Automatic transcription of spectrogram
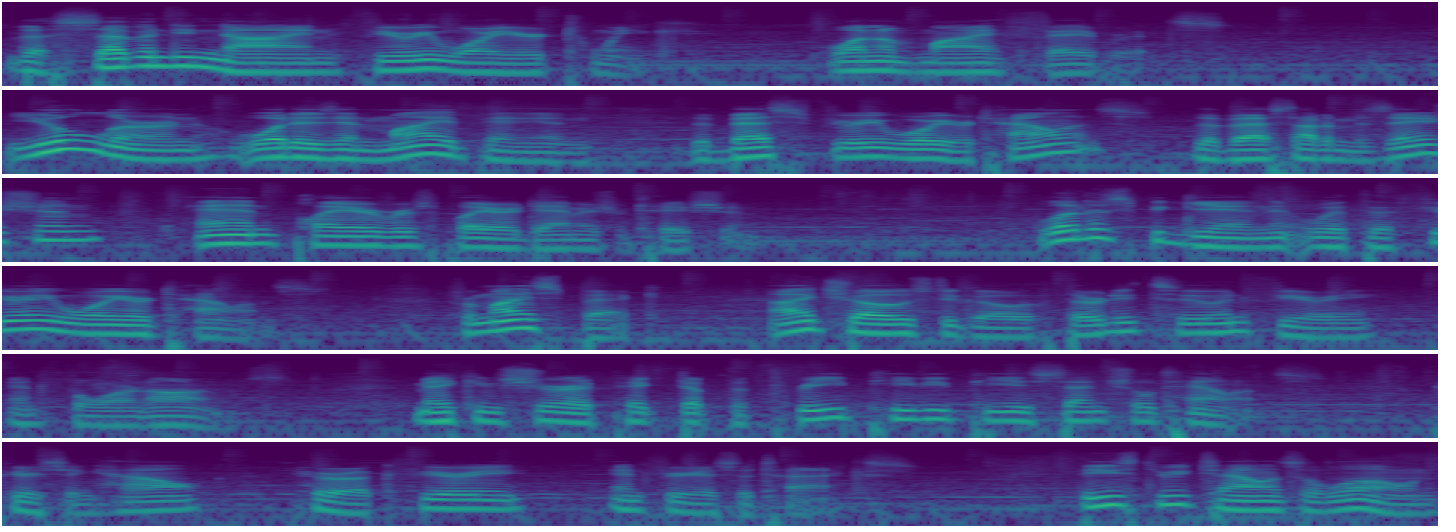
the 79 Fury Warrior Twink, one of my favorites. You'll learn what is, in my opinion, the best Fury Warrior talents, the best itemization, and player vs player damage rotation. Let us begin with the Fury Warrior talents. For my spec, I chose to go 32 in Fury and 4 in Arms making sure I picked up the three PvP essential talents, Piercing Howl, Heroic Fury, and Furious Attacks. These three talents alone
